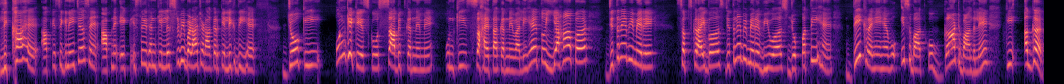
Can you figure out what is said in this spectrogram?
लिखा है। आपके सिग्नेचर्स हैं। आपने एक स्त्री धन की लिस्ट भी बढ़ा चढ़ा करके लिख दी है, जो कि उनके केस को साबित करने में उनकी सहायता करने वाली है। तो यहाँ पर जितने भी मेरे सब्सक्राइबर्स जितने भी मेरे व्यूअर्स जो पति हैं, देख रहे हैं, वो इस बात को गांठ बाँध लें कि अगर,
